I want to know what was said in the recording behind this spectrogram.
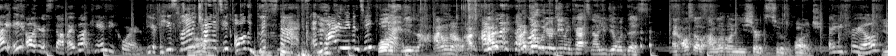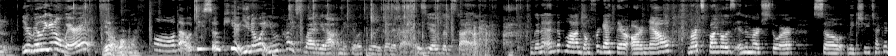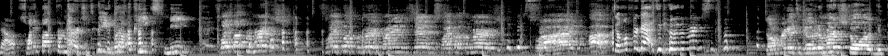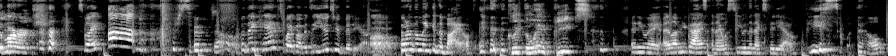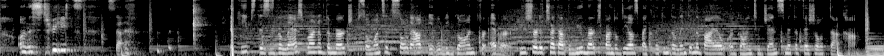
I ate all your stuff. I bought candy corn. You're, he's literally No. trying to take all the good snacks. And You- why are you even taking Well, that? you I don't know. I, I I, want- I I, dealt with your demon cats. Now you deal with this. And also, I want one of these shirts too, large. Are you for real? Yeah. You're really gonna wear it? Yeah, I want one. Oh, that would be so cute. You know what? You would probably swag it out and make it look really good at that because you have good style. I'm gonna end the vlog. Don't forget there are now merch bundles in the merch store, so make sure you check it out. Swipe up for merch. It's me. What up, peeps? Me. Swipe up for merch. Swipe up for merch. My name is Jen. Swipe up for merch. Swipe up. Don't forget to go to the merch store. Don't forget to go to the merch store. Get the merch. swipe up. You're so dumb. But they can't swipe up. It's a YouTube video. Oh. Go to the link in the bio. Click the link, peeps. anyway, I love you guys, and I will see you in the next video. Peace. What the hell? On the streets. Son. Peeps, this is the last run of the merch, so once it's sold out, it will be gone forever. Be sure to check out the new merch bundle deals by clicking the link in the bio or going to jensmithofficial.com.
